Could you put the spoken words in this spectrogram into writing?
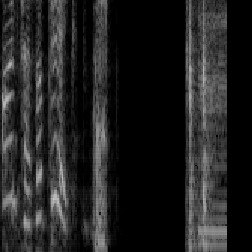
I'm Peppa Pig. Mm.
